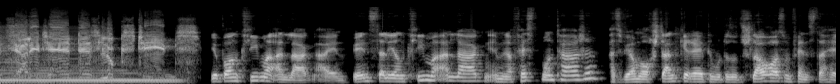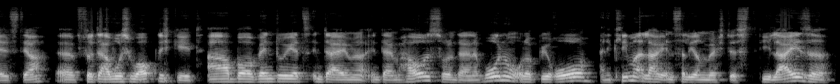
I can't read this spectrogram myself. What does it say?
Spezialität des Lux-Teams. Wir bauen Klimaanlagen ein. Wir installieren Klimaanlagen in einer Festmontage. Also wir haben auch Standgeräte, wo du so einen Schlauch aus dem Fenster hältst, ja, äh, für da, wo es überhaupt nicht geht. Aber wenn du jetzt in deinem, in deinem Haus oder in deiner Wohnung oder Büro eine Klimaanlage installieren möchtest, die leise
